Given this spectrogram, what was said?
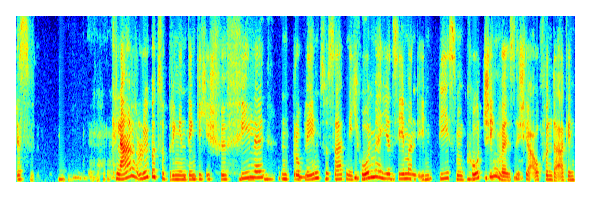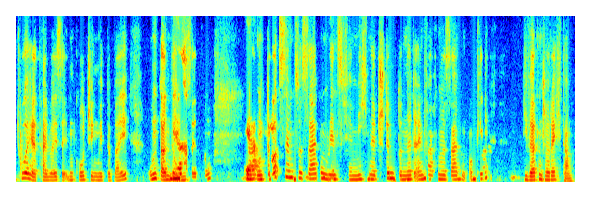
das klar rüberzubringen, denke ich, ist für viele ein Problem zu sagen, ich hole mir jetzt jemand in diesem Coaching, weil es ist ja auch von der Agentur her teilweise ein Coaching mit dabei und dann der ja. Umsetzung. Ja. Und trotzdem zu sagen, wenn es für mich nicht stimmt und nicht einfach nur sagen, okay, die werden schon recht haben.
